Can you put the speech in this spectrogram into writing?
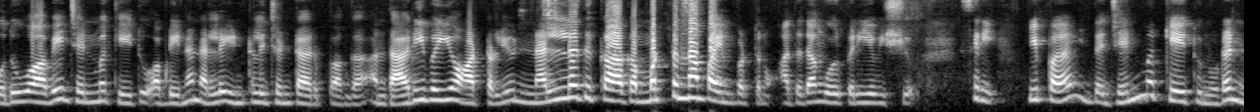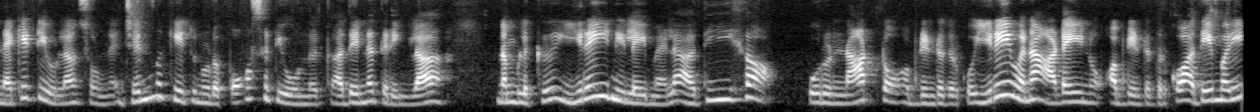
பொதுவாகவே ஜென்மகேது அப்படின்னா நல்ல இன்டெலிஜென்ட்டாக இருப்பாங்க. அந்த அறிவையும் ஆற்றலையும் நல்லதுக்காக மட்டும்தான் பயன்படுத்தணும். அதுதாங்க ஒரு பெரிய விஷயம். சரி இப்போ இந்த ஜென்மகேத்துனோட நெகட்டிவ்லாம் சொன்னேன். ஜென்மகேத்துனோட பாசிட்டிவ் ஒன்று இருக்குது அது என்ன தெரியுங்களா? நம்மளுக்கு இறைநிலை மேலே அதிக ஒரு நாட்டம் அப்படின்றது இருக்கும். இறைவனை அடையணும் அப்படின்றது இருக்கும். அதே மாதிரி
